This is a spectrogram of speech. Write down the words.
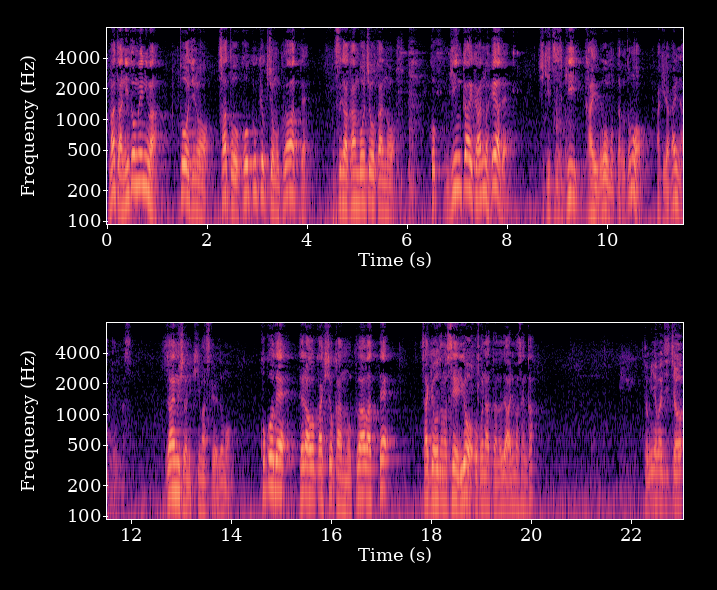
また2度目には、当時の佐藤航空局長も加わって、菅官房長官の議員会館の部屋で引き続き会合を持ったことも明らかになっております。財務省に聞きますけれども、ここで寺岡秘書官も加わって、先ほどの整理を行ったのではありませんか？富山次長、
